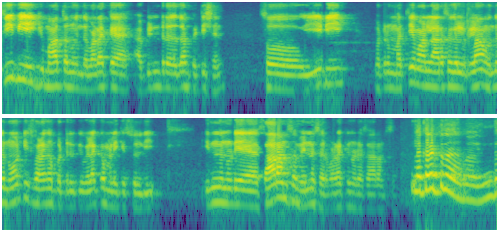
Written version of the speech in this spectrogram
சிபிஐக்கு மாத்தணும் இந்த வழக்க அப்படின்றது தான் பெட்டிஷன் ஸோ இடி மற்றும் மத்திய மாநில அரசுகளுக்கெல்லாம் வந்து நோட்டீஸ் வழங்கப்பட்டிருக்கு விளக்கம் அளிக்க சொல்லி. இதனுடைய சாராம்சம் என்ன சார் வழக்கினுடைய சாராம்சம். இல்லை கரெக்டு தான். இந்த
